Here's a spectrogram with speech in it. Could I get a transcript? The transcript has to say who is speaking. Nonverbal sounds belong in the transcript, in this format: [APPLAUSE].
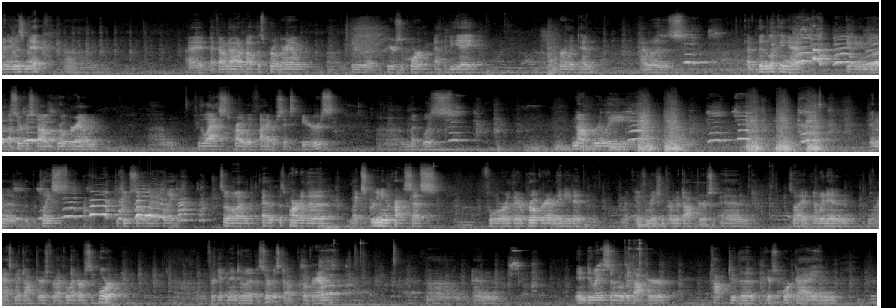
Speaker 1: my name is Nick. Um, I, I found out about this program um, through the peer support at the VA um, in Burlington. I was, I've been looking at getting into a, a service dog program um, for the last probably five or six years, um, but was not really um, in the, the place to do so medically. So uh, as part of the like screening process for their program, they needed like information from the doctors, and so I, I went in and you know asked my doctors for like a letter of support um, for getting into a, a service dog program, um, and in doing so, the doctor talked to the, the peer support guy and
